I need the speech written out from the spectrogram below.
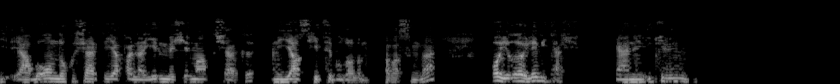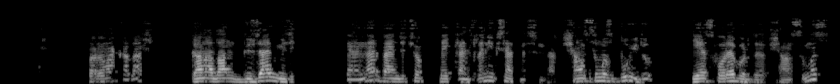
Ya bu 19 şarkı yaparlar, 25-26 şarkı. Hani yaz hiti bulalım havasında. O yıl öyle biter. Yani 2000 varana kadar Gana'dan güzel müzik dinleyenler bence çok beklentilerini yükseltmesinler. Şansımız buydu. Yes Forever'dı şansımız.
